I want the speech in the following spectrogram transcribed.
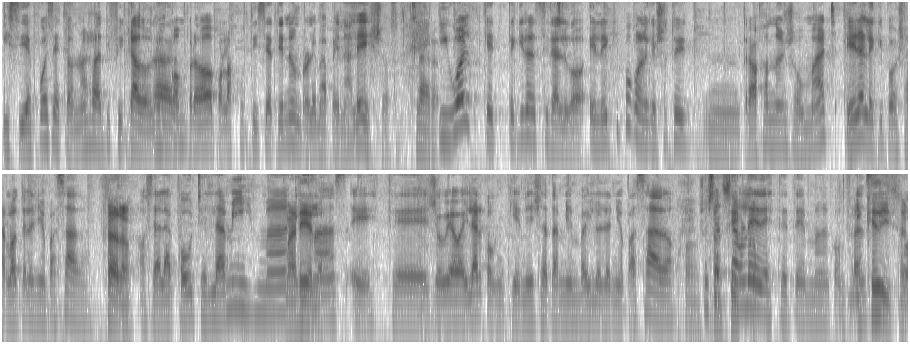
y si después esto no es ratificado, no es comprobado por la justicia, tienen un problema penal ellos. Claro. Igual que te quiero decir algo, el equipo con el que yo estoy mm, trabajando en Showmatch era el equipo de Charlotte el año pasado. Claro. O sea, la coach es la misma. Mariela. más, este, yo voy a bailar con quien ella también bailó el año pasado. Con yo ya charlé de este tema con ¿Y Francisco. qué dicen?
